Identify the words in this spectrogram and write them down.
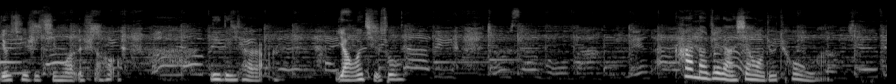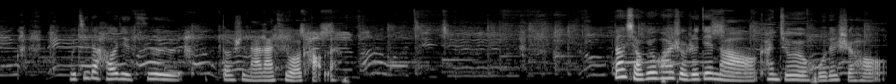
尤其是期末的时候，立定跳远，仰卧起坐，看到这两项我就痛啊。我记得好几次都是拿拿替我考了。当小桂花守着电脑看九尾狐的时候，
